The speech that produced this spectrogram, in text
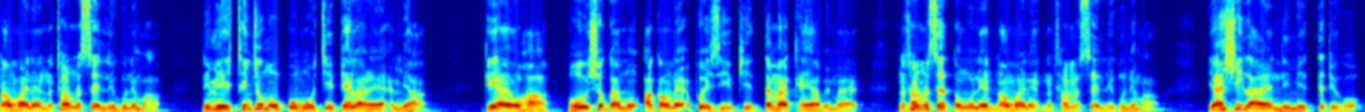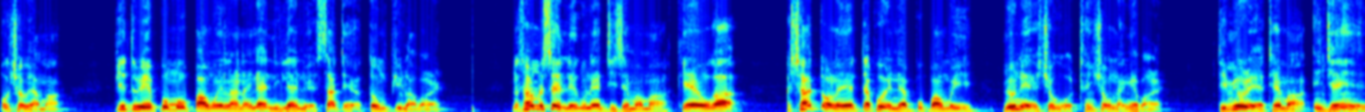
နှောင်းပိုင်းနဲ့2024ခုနှစ်မှာနေမြေထိန်းချုပ်မှုပုံမကျေပြန့်လာတဲ့အမျှ KIO ဟာဗဟိုရှုပ်ကံမှုအကောင့်တဲ့အဖွဲ့အစည်းအဖြစ်သတ်မှတ်ခံရပေမဲ့2023ခုနှစ်နှောင်းပိုင်းနဲ့2024ခုနှစ်မှာရရှိလာတဲ့နေမြေတစ်တွေကိုအုပ်ချုပ်ရမှာပြည်သူတွေပုံမပါဝင်လာနိုင်တဲ့နီလန်တွေစတင်အသုံးပြုလာပါတယ် 2024ခုနှစ်ဒီဇင်ဘာမှာ KIO ကအခြားတော်လှန်ရေးတပ်ဖွဲ့တွေနဲ့ပူးပေါင်းပြီးမြို့နယ်အချို့ကိုထိန်းချုပ်နိုင်ခဲ့ပါတယ်ဒီမြို့တွေအထက်မှာအင်ဂျင်ရင်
